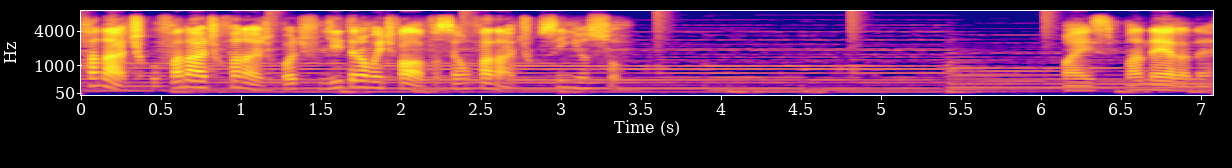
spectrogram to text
Fanático, fanático, fanático. Pode literalmente falar, você é um fanático. Sim, eu sou. Mas maneira, né?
